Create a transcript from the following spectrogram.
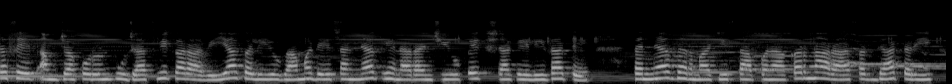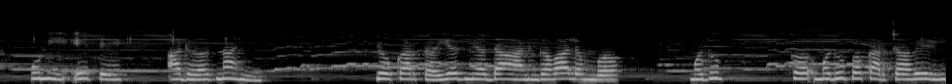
तसेच आमच्याकडून पूजा स्वीकारावी. या कलियुगामध्ये संन्यास घेणाऱ्यांची उपेक्षा केली जाते. संन्यास धर्माची स्थापना करणारा सध्या तरी कुणी येथे आढळत नाही. लोकार्थ यज्ञ दान गवालंब मधुक मधुपकारच्या वेळी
